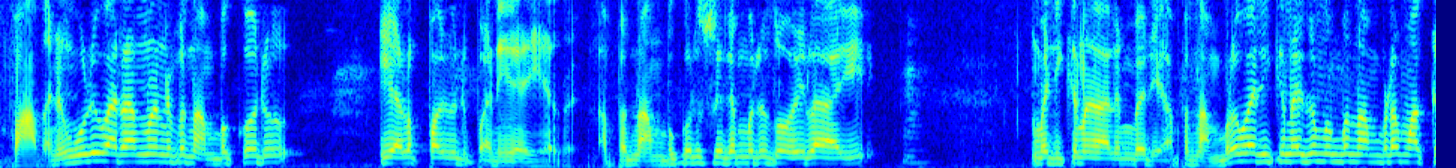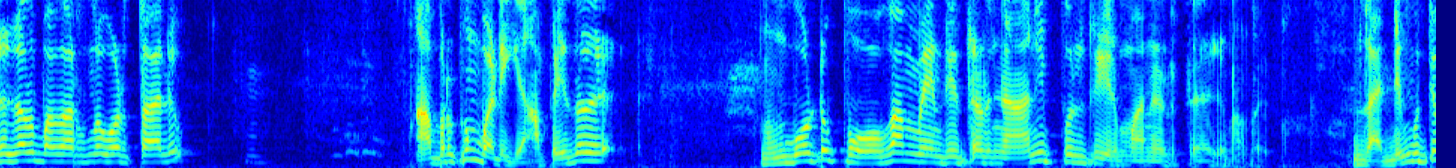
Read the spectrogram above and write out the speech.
അപ്പൊ അവനും കൂടി വരാന്ന് പറഞ്ഞപ്പോ നമുക്കൊരു ഈ എളുപ്പമായ ഒരു പണിയായി അത്. അപ്പൊ നമുക്കൊരു സ്ഥിരം ഒരു തൊഴിലായി മരിക്കണ കാലം വരിക അപ്പൊ നമ്മൾ മരിക്കണക്ക് മുമ്പ് നമ്മുടെ മക്കൾക്ക് പകർന്നു കൊടുത്താലും അവർക്കും പഠിക്കാം. അപ്പൊ ഇത് മുമ്പോട്ട് പോകാൻ വേണ്ടിയിട്ടാണ് ഞാനിപ്പോൾ ഒരു തീരുമാനം എടുത്തേക്കുന്നത് ധന്യം കുത്തി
